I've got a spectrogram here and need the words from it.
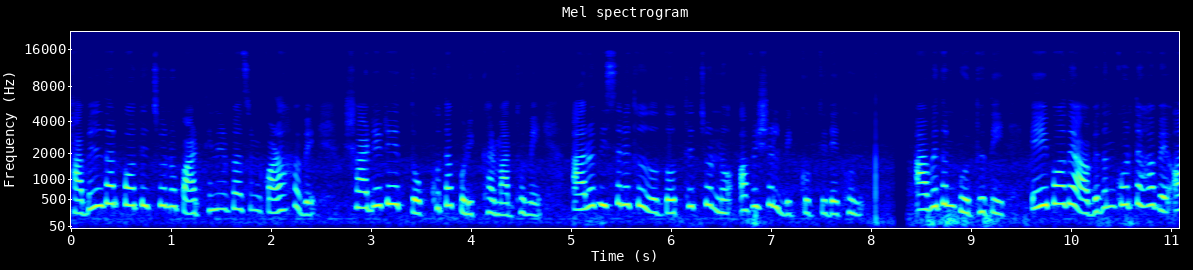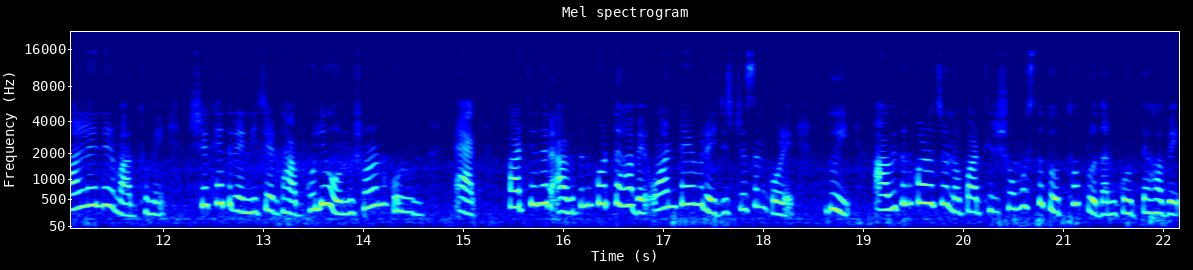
হাবিলদার পদের জন্য প্রার্থী নির্বাচন করা হবে শারীরিক দক্ষতা পরীক্ষার মাধ্যমে। আরও বিস্তারিত তথ্যের জন্য অফিসিয়াল বিজ্ঞপ্তি দেখুন। আবেদন পদ্ধতি। এই পদে আবেদন করতে হবে অনলাইনের মাধ্যমে। সেক্ষেত্রে নিচের ধাপগুলি অনুসরণ করুন। এক, প্রার্থীদের আবেদন করতে হবে ওয়ান টাইম রেজিস্ট্রেশন করে। দুই, আবেদন করার জন্য প্রার্থীর সমস্ত তথ্য প্রদান করতে হবে।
